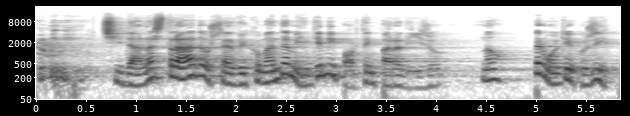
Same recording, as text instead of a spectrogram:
ci dà la strada, osservo i comandamenti e mi porta in paradiso. No, per molti è così.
